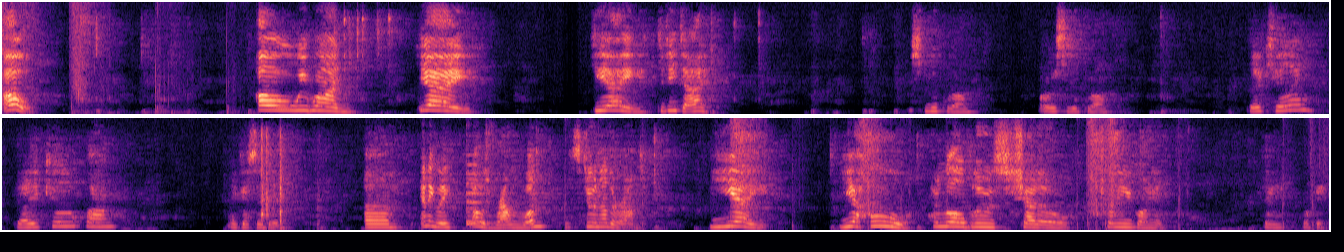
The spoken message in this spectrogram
Oh! Oh, we won! Yay! Yay! Did he die? It's Luke Long. Or is Luke Long? Did I kill him? Did I kill Luke Long? I guess I did. Um, anyway, that was round one. Let's do another round. Yay! Yahoo! Hello, Blues Shadow. Which one are you going in? Okay, okay.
